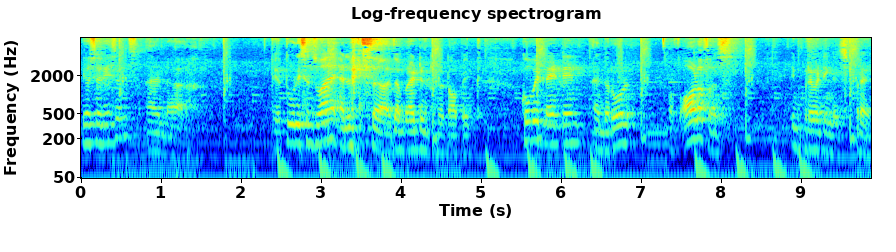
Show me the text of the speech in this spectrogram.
here's the reasons and uh, there are two reasons why and let's uh, jump right into the topic COVID-19 and the role of all of us in preventing its spread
